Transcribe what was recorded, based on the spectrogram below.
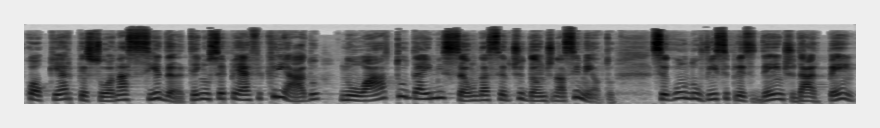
qualquer pessoa nascida tem o CPF criado no ato da emissão da certidão de nascimento. Segundo o vice-presidente da ARPEN,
